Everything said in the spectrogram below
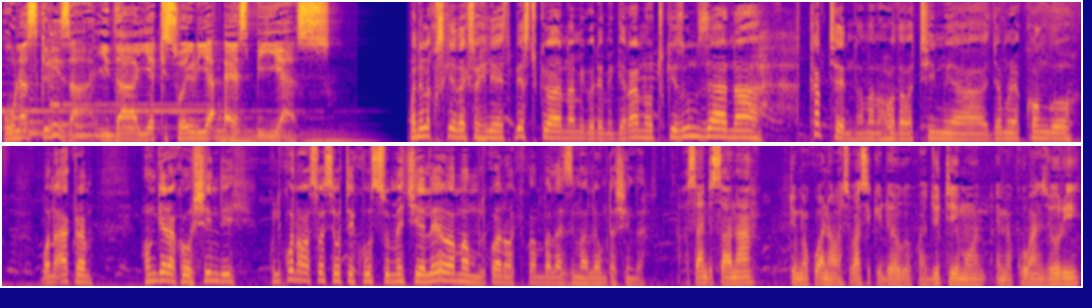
unasikiliza idhaa ya kiswahili ya sbs Waendelea kusikia idhaa Kiswahili ya SBS tukiwa na migode migerano, tukizungumza na captain ama nahodha wa timu ya Jamhuri ya Kongo Bwana Akram. Hongera kwa ushindi. Kulikuwa na wasiwasi wote kuhusu mechi ya leo ama mlikuwa na uhakika kwamba lazima leo mtashinda? Asante sana. Tumekuwa na wasiwasi kidogo kwa juu timu imekuwa nzuri,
